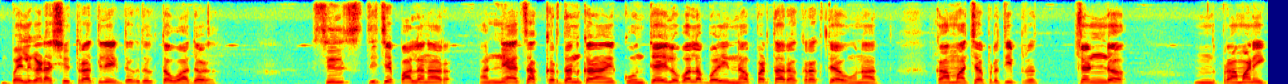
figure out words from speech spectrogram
बैलगाडा क्षेत्रातील एक धगधगतं वादळ. शिस्तीचे पालनहार अन्यायाचा कर्दनकर आणि कोणत्याही लोभाला बळी न पडता रखरखत्या उन्हात कामाच्या प्रति प्रचंड प्रामाणिक.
